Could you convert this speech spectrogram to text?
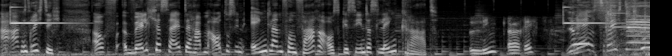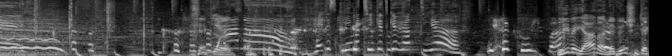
A8, richtig. Auf welcher Seite haben Autos in England vom Fahrer aus gesehen das Lenkrad? Link, äh, rechts. Rechts, richtig! Sehr gut. Jana! Hey, das Klimaticket gehört dir. Ja, cool. Liebe Jana, wir wünschen dir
